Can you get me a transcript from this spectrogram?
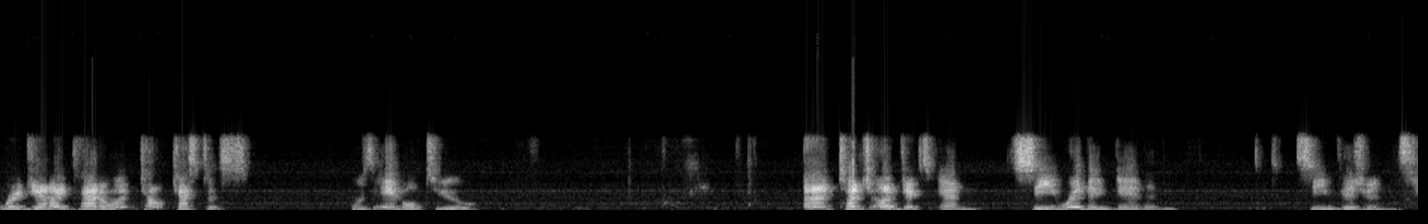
where Jedi Padawan Cal Kestis was able to uh, touch objects and see where they've been and see visions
